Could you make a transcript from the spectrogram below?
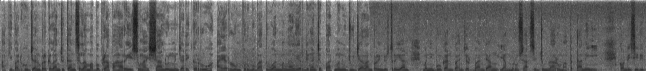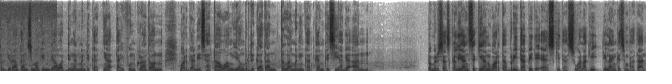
Akibat hujan berkelanjutan selama beberapa hari, Sungai Shalun menjadi keruh, air lumpur bebatuan mengalir dengan cepat menuju jalan perindustrian, menimbulkan banjir bandang yang merusak sejumlah rumah petani. Kondisi diperkirakan semakin gawat dengan mendekatnya Taifun Kraton. Warga desa Tawang yang berdekatan telah meningkatkan kesiagaan. Pemirsa sekalian, sekian warta berita PTS. Kita sua lagi di lain kesempatan.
